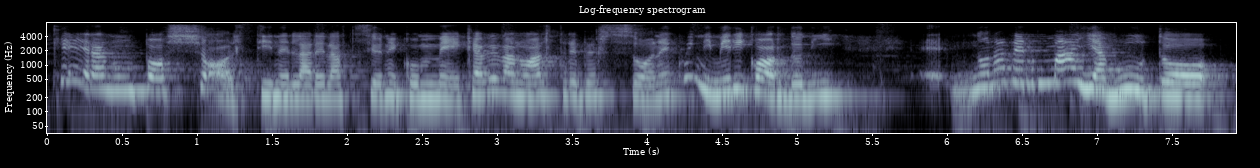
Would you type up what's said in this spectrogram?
che erano un po' sciolti nella relazione con me, che avevano altre persone, quindi mi ricordo di eh, non aver mai avuto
